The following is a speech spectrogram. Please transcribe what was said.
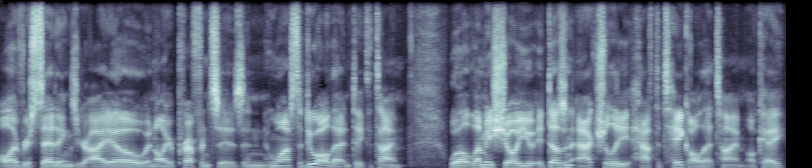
all of your settings, your I/O, and all your preferences, and who wants to do all that and take the time? Well, let me show you. It doesn't actually have to take all that time. Okay,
